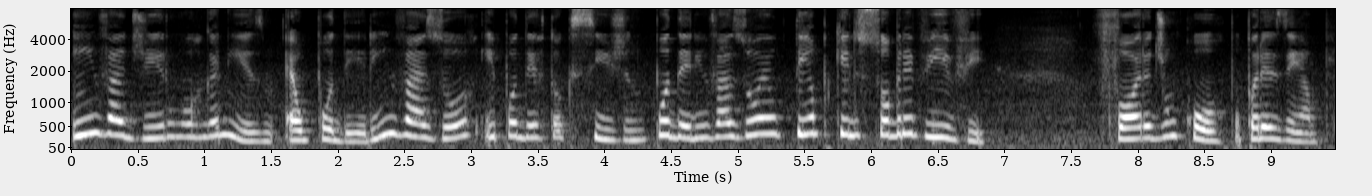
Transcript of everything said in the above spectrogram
invadir um organismo. É o poder invasor e poder toxígeno. Poder invasor é o tempo que ele sobrevive fora de um corpo. Por exemplo,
